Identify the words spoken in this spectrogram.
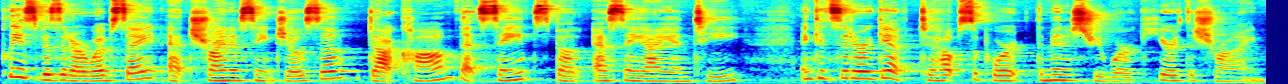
Please visit our website at shrineofsaintjoseph.com, that's saint spelled S A I N T, and consider a gift to help support the ministry work here at the shrine.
